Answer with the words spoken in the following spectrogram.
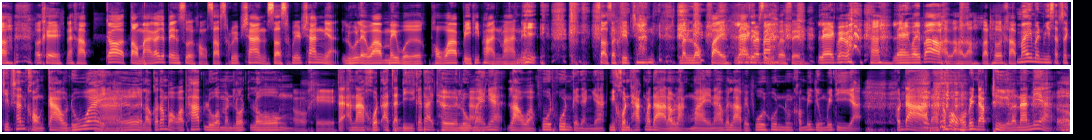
อะโอเคนะครับ ก็ต่อมาก็จะเป็นส่วนของ subscription subscription เนี่ย รู้เลยว่าไม่ work เพราะว่าปีที่ผ่านมาเนี่ยนี่ subscription มันลบไปแรงไปปะ54เปอร์เซ็นต์แรงไปปะฮะแรงไปเปล่าอ๋อเหรอเหรอขอโทษครับ ไม่มันมี subscription ของเก่าด้วยอ่าเออเราก็ต้องบอกว่าภาพรวมมันลดลงโอเค แต่อนาคตอาจจะดีก็ได้เธอรู้ไหมอ่าเนี่ย เราอะพูดหุ้นกันอย่างเงี้ยมีคนทักมาด่าเราหลังไมค์นะ เวลาไปพูดหุ้นนู้นเขาไม่ดีไม่ดีอะเขาด่านะเขาบอกเขาไม่นับถือแล้วนั้นเนี่ยเออ๋อ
